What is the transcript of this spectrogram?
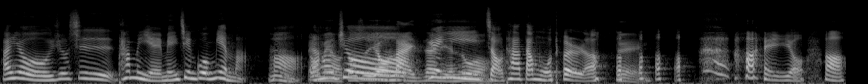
还有就是他们也没见过面嘛，啊、嗯，然后就愿意找他当模特儿了。对。哎呦，好，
